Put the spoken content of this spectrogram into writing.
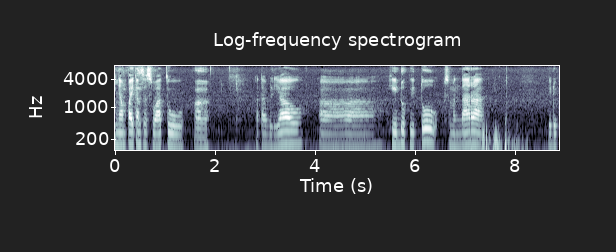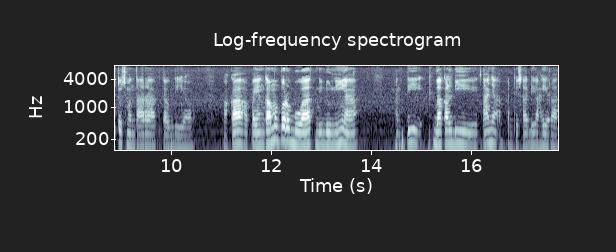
menyampaikan sesuatu. Ah, kata beliau eh, hidup itu sementara. Hidup itu sementara kata beliau. Maka apa yang kamu perbuat di dunia nanti bakal ditanya pada saat di akhirat.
